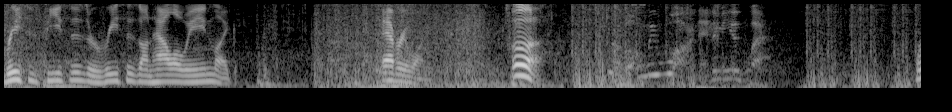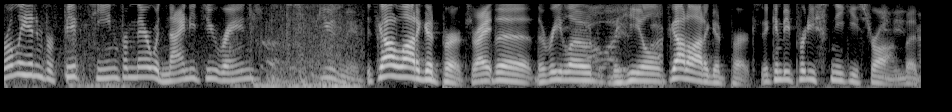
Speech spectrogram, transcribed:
Reese's Pieces or Reese's on Halloween, like, everyone. Ugh. Only one enemy is left. We're only hitting for 15 from there with 92 range. Excuse me. It's got a lot of good perks, right? The the reload, the heal. It's got a lot of good perks. It can be pretty sneaky strong, but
